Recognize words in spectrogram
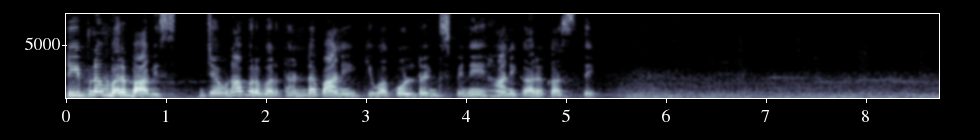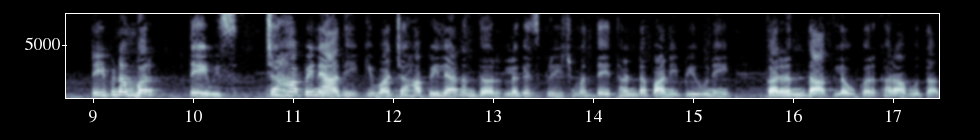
टीप नंबर बावीस. जेवणाबरोबर थंड पाणी किंवा कोल्ड्रिंक्स पिणे हानिकारक असते. टीप नंबर तेवीस. चहा पिण्याआधी किंवा चहा पिल्यानंतर लगेच फ्रीजमध्ये थंड पाणी पिऊ नये कारण दात लवकर खराब होतात.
